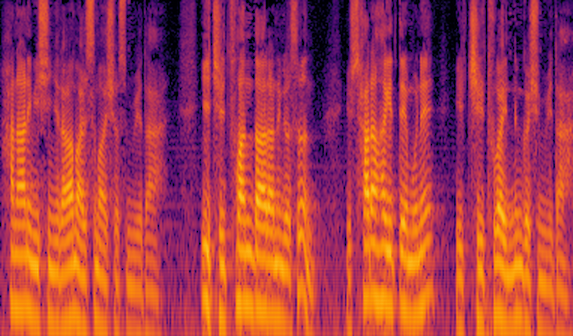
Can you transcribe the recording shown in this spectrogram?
하나님이시니라 말씀하셨습니다. 이 질투한다라는 것은 사랑하기 때문에 이 질투가 있는 것입니다.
